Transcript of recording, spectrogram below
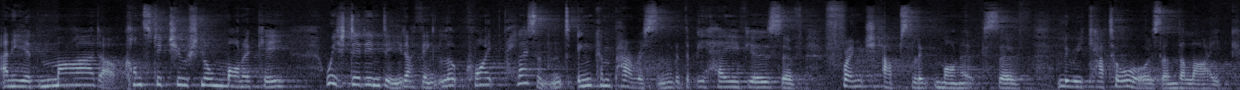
and he admired our constitutional monarchy, which did indeed, I think, look quite pleasant in comparison with the behaviours of French absolute monarchs, of Louis XIV and the like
